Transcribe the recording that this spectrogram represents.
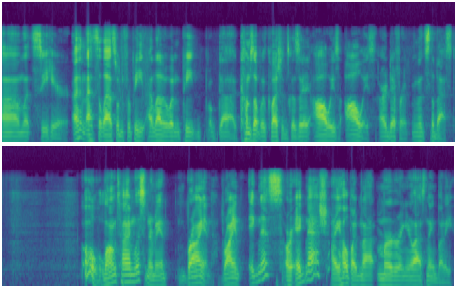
Um, let's see here. I think that's the last one for Pete. I love it when Pete uh, comes up with questions because they always, always are different, and it's the best. Oh, long time listener, man. Brian. Brian Ignace or Ignash? I hope I'm not murdering your last name, buddy.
